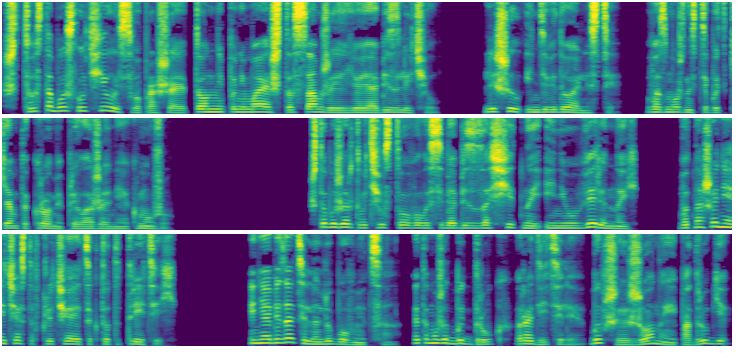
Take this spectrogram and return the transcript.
«Что с тобой случилось?» — вопрошает он, не понимая, что сам же ее и обезличил. Лишил индивидуальности, возможности быть кем-то, кроме приложения к мужу. Чтобы жертва чувствовала себя беззащитной и неуверенной, в отношения часто включается кто-то третий. И не обязательно любовница. Это может быть друг, родители, бывшие жены и подруги.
